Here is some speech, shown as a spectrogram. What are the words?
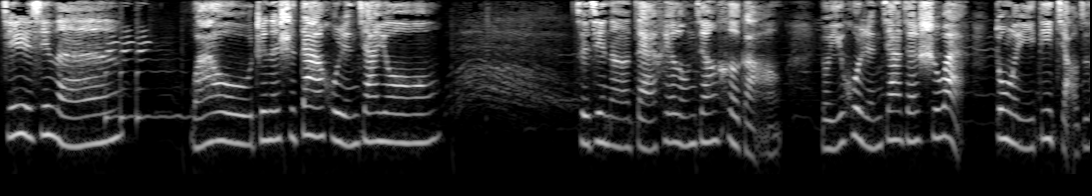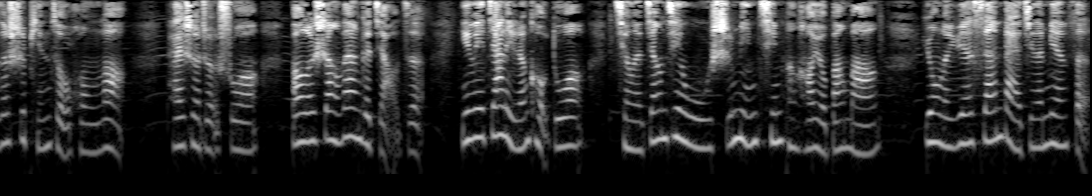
今日新闻，哇哦，真的是大户人家哟！最近呢，在黑龙江鹤岗，有一户人家在室外冻了一地饺子的视频走红了。拍摄者说，包了上万个饺子，因为家里人口多，请了将近五十名亲朋好友帮忙，用了约三百斤的面粉，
